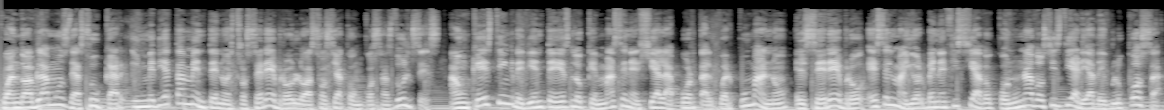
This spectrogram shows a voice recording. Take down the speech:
Cuando hablamos de azúcar, inmediatamente nuestro cerebro lo asocia con cosas dulces. Aunque este ingrediente es lo que más energía le aporta al cuerpo humano, el cerebro es el mayor beneficiado con una dosis diaria de glucosa,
